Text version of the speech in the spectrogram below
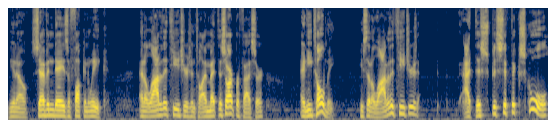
You know, seven days a fucking week. And a lot of the teachers, until I met this art professor, and he told me, he said a lot of the teachers at this specific school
